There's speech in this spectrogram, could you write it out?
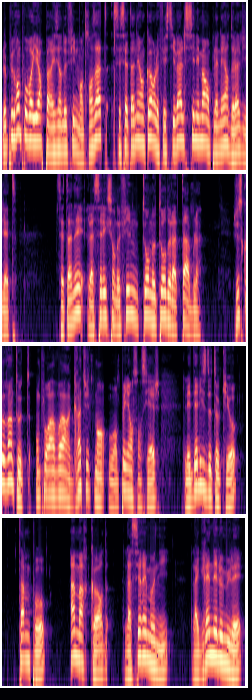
Le plus grand pourvoyeur parisien de films en transat, c'est cette année encore le festival Cinéma en plein air de la Villette. Cette année, la sélection de films tourne autour de la table. Jusqu'au 20 août, on pourra voir gratuitement ou en payant son siège les délices de Tokyo, Tampo, Amarcord, La cérémonie, La graine et le mulet,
